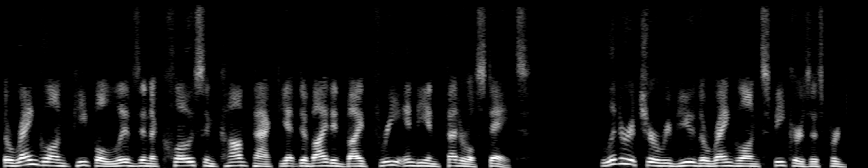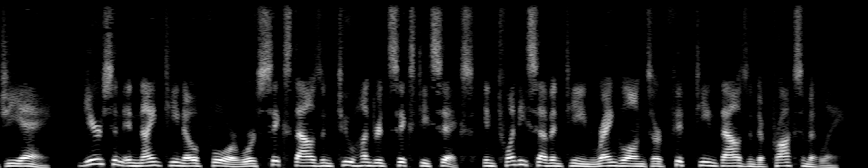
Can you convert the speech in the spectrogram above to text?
The Ranglong people lives in a close and compact yet divided by three Indian federal states. Literature review The Ranglong speakers as per G.A. Grierson in 1904 were 6,266, in 2017 Ranglongs are 15,000 approximately.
